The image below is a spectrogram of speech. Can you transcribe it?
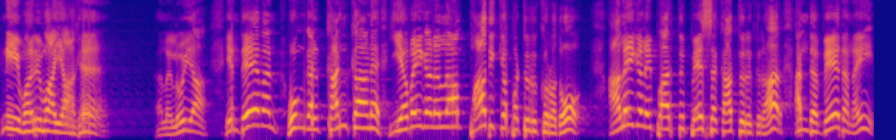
நீ வருவாயாக. அல்லேலூயா என் தேவன் உங்கள் கண்காண எவைகளெல்லாம் பாதிக்கப்பட்டிருக்கிறதோ அலைகளை பார்த்து பேச காத்திருக்கிறார். அந்த வேதனை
